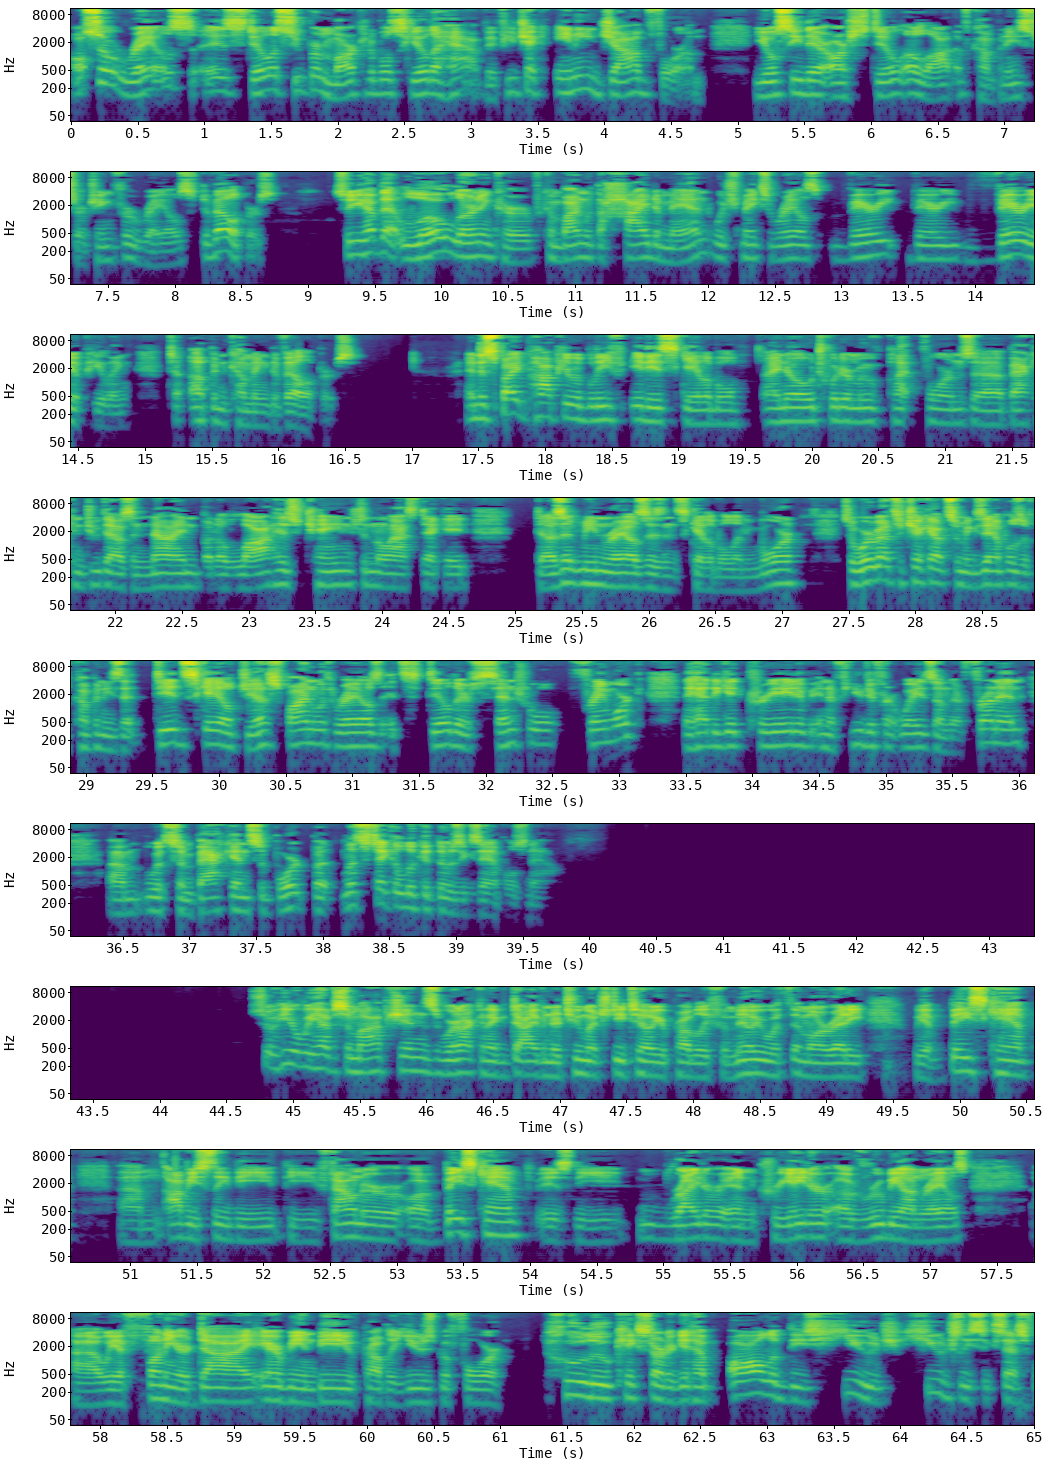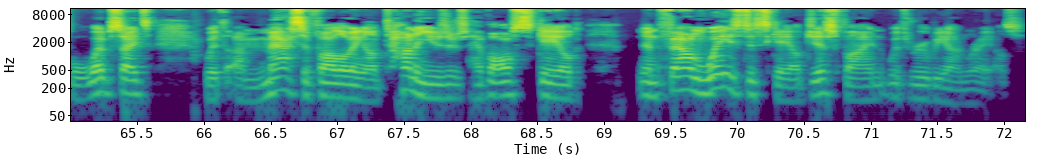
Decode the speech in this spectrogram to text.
Also, Rails is still a super marketable skill to have. If you check any job forum, you'll see there are still a lot of companies searching for Rails developers. So you have that low learning curve combined with the high demand, which makes Rails very, very, very appealing to up and coming developers. And despite popular belief, it is scalable. I know Twitter moved platforms uh, back in 2009, but a lot has changed in the last decade doesn't mean Rails isn't scalable anymore. So we're about to check out some examples of companies that did scale just fine with Rails. It's still their central framework. They had to get creative in a few different ways on their front end um, with some back end support, but let's take a look at those examples now. So here we have some options. We're not going to dive into too much detail. You're probably familiar with them already. We have Basecamp. Um, obviously, the the founder of Basecamp is the writer and creator of Ruby on Rails. Uh, we have Funny or Die, Airbnb. You've probably used before. Hulu, Kickstarter, GitHub, all of these huge, hugely successful websites with a massive following on ton of users have all scaled and found ways to scale just fine with Ruby on Rails.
